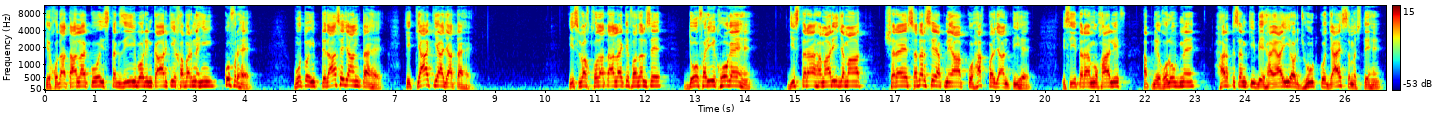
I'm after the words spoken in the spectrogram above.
कि खुदा ताला को इस तकजीब और इनकार की ख़बर नहीं, कुफ्र है। वो तो इब्तदा से जानता है कि क्या किया जाता है। इस वक्त खुदा ताला के फ़ज़ल से दो फरीक हो गए हैं। जिस तरह हमारी जमात शरह सदर से अपने आप को हक़ पर जानती है, इसी तरह मुखालिफ अपने गुरूब में हर किस्म की बेहयाई और झूठ को जायज़ समझते हैं।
